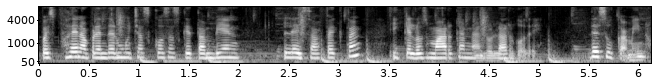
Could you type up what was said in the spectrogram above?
pues pueden aprender muchas cosas que también les afectan y que los marcan a lo largo de, de su camino.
